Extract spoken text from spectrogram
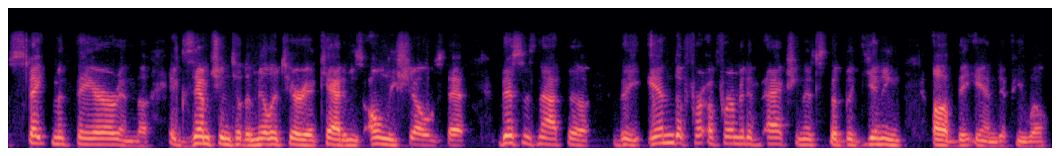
statement there and the exemption to the military academies only shows that this is not the the end of affirmative action. It's the beginning of the end, if you will.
